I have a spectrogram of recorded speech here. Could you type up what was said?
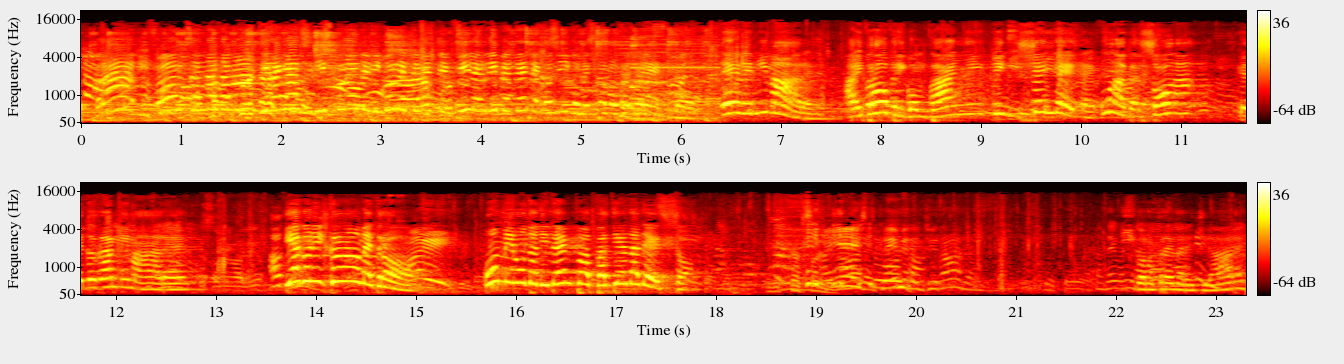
Bravi, forza, andate avanti ragazzi, disponetevi correttamente in fila e ripetete così come stavo facendo. Deve mimare ai propri compagni, quindi scegliete una persona che dovrà mimare. Via con il cronometro! Un minuto di tempo a partire da adesso. Dicono premere e girare.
